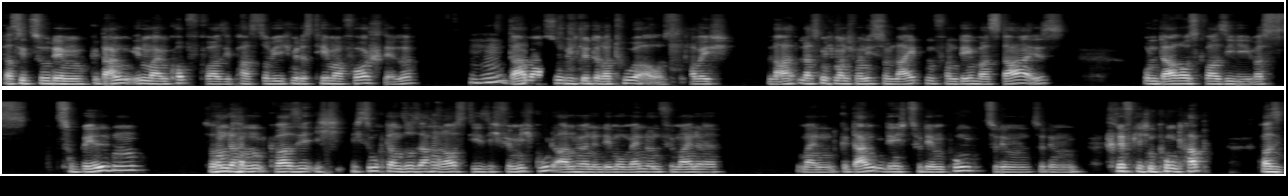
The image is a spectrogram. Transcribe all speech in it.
dass sie zu dem Gedanken in meinem Kopf quasi passt, so wie ich mir das Thema vorstelle. Mhm. Danach suche ich Literatur aus, aber ich la lasse mich manchmal nicht so leiten von dem, was da ist und daraus quasi was zu bilden, sondern quasi ich, ich suche dann so Sachen raus, die sich für mich gut anhören in dem Moment und für meine meinen Gedanken, den ich zu dem Punkt, zu dem, zu dem schriftlichen Punkt habe, quasi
